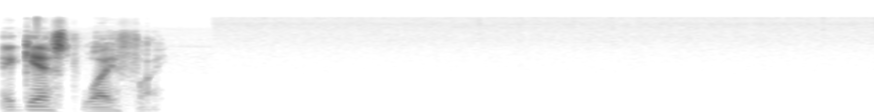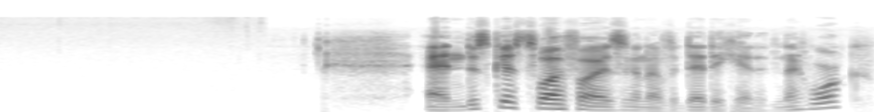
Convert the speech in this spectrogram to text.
a guest Wi-Fi. And this guest Wi-Fi is going to have a dedicated network.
